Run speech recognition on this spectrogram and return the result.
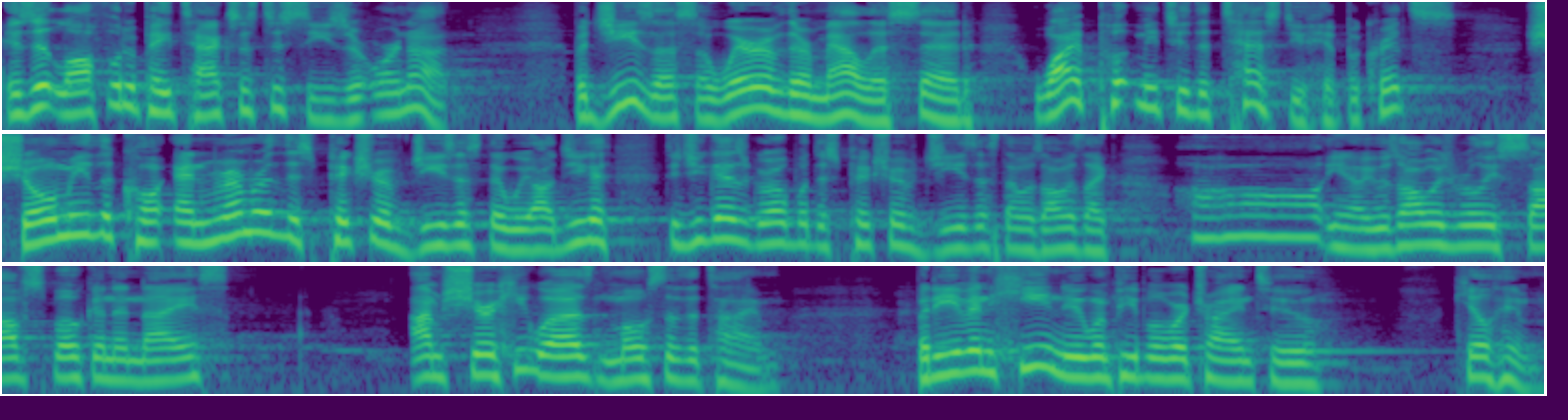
Is it lawful to pay taxes to Caesar or not? But Jesus, aware of their malice, said, Why put me to the test, you hypocrites? Show me the coin. And remember this picture of Jesus that we all, do you guys, did you guys grow up with this picture of Jesus that was always like, oh, you know, he was always really soft spoken and nice? I'm sure he was most of the time. But even he knew when people were trying to kill him.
